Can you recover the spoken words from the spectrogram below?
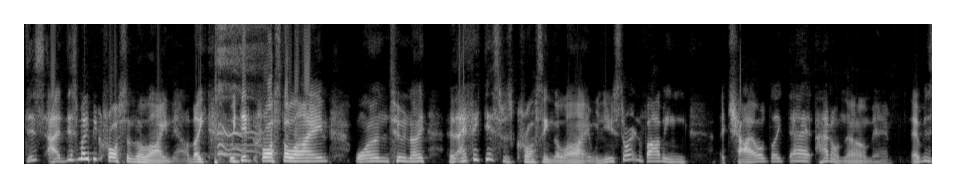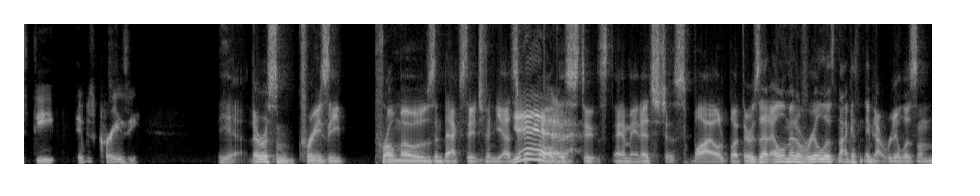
this I, this might be crossing the line now. Like we did cross the line one two nine, and I think this was crossing the line when you start involving a child like that. I don't know, man. It was deep. It was crazy. Yeah there were some crazy promos and backstage vignettes Yeah. all this stu- i mean it's just wild but there's that element of realism not I guess maybe not realism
